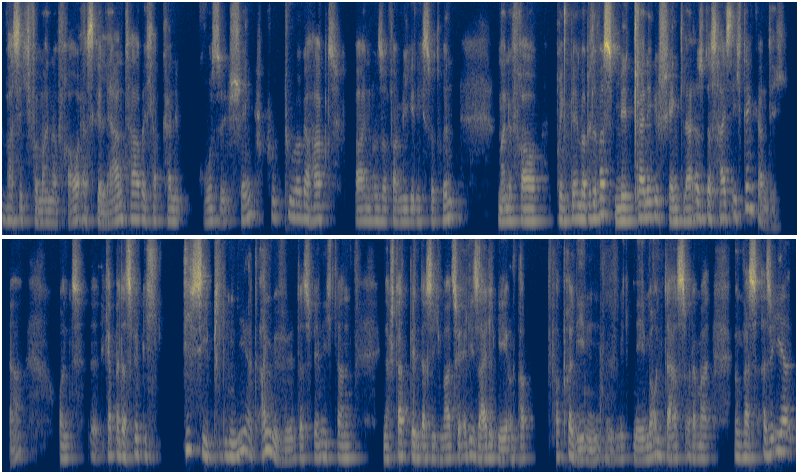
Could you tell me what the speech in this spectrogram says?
was ich von meiner Frau erst gelernt habe. Ich habe keine große Schenkkultur gehabt, war in unserer Familie nicht so drin. Meine Frau bringt mir immer ein bisschen was mit, kleine Geschenklein. Also das heißt, ich denke an dich. Ja? Und äh, ich habe mir das wirklich diszipliniert angewöhnt, dass wenn ich dann in der Stadt bin, dass ich mal zu Ellie Seidel gehe und ein paar, paar Pralinen äh, mitnehme und das oder mal irgendwas. Also ihr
